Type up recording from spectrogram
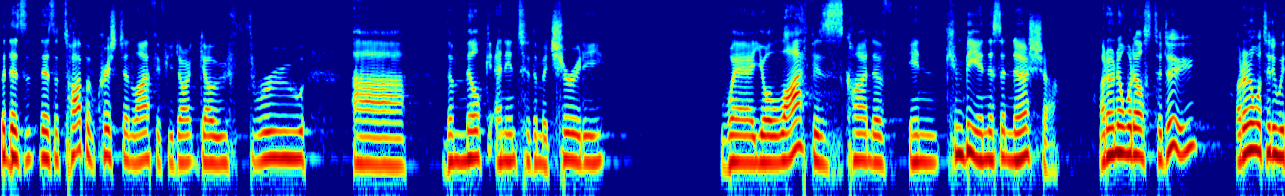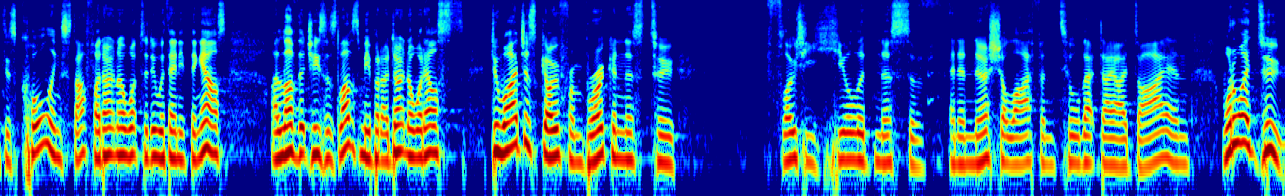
But there's there's a type of Christian life if you don't go through uh, the milk and into the maturity where your life is kind of in can be in this inertia. I don't know what else to do. I don't know what to do with this calling stuff. I don't know what to do with anything else. I love that Jesus loves me, but I don't know what else. Do I just go from brokenness to floaty healedness of an inertia life until that day I die? And what do I do?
